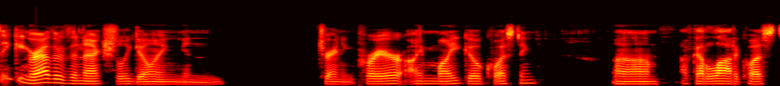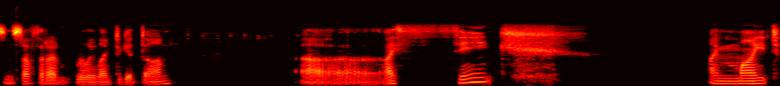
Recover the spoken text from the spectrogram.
thinking rather than actually going and training prayer, I might go questing. Um, I've got a lot of quests and stuff that I'd really like to get done. Uh, I think I might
